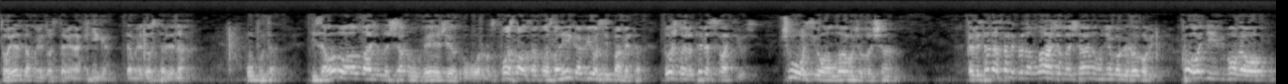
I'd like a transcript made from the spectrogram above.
To je da mu je dostavljena knjiga, da mu je dostavljena uputa. I za ovo Allah Želešanu veže odgovornost. Poslao sam poslanika, bio si pametan. Došlo je do tebe, shvatio si. Čuo si o Allahu Želešanu. Kad bi sada stali pred Allaha Želešanu u njegovi robovi, ko od njih bi mogao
